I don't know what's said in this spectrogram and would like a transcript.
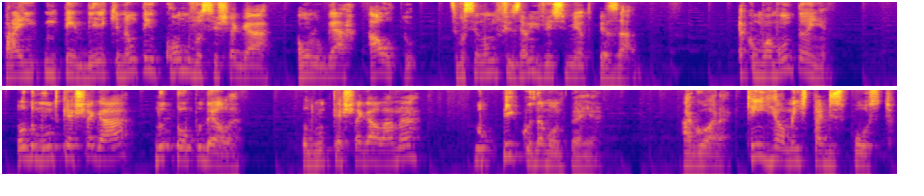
para entender que não tem como você chegar a um lugar alto se você não fizer um investimento pesado. É como uma montanha. Todo mundo quer chegar no topo dela. Todo mundo quer chegar lá na, no pico da montanha. Agora, quem realmente está disposto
